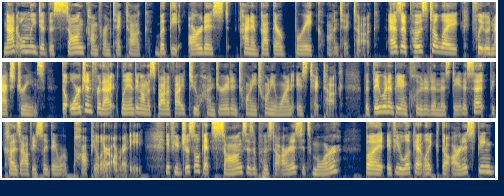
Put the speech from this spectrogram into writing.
not only did the song come from TikTok, but the artist kind of got their break on TikTok, as opposed to like Fleetwood Mac's Dreams. The origin for that landing on the Spotify 200 in 2021 is TikTok, but they wouldn't be included in this data set because obviously they were popular already. If you just look at songs as opposed to artists, it's more. But if you look at like the artists being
